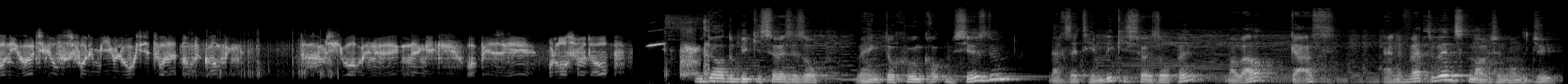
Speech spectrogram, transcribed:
van die houtschilfers voor de biologische toiletten op de camping. Dat gaan we misschien wel beginnen rijken, denk ik. Wat bezig, hè? Hoe lossen we dat op? Hoe dat de bikiesaus is op? We gingen toch gewoon croque monsieurs doen? Daar zit geen bikiesaus op, hè? Maar wel kaas en een vette winstmarge onder de jus.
